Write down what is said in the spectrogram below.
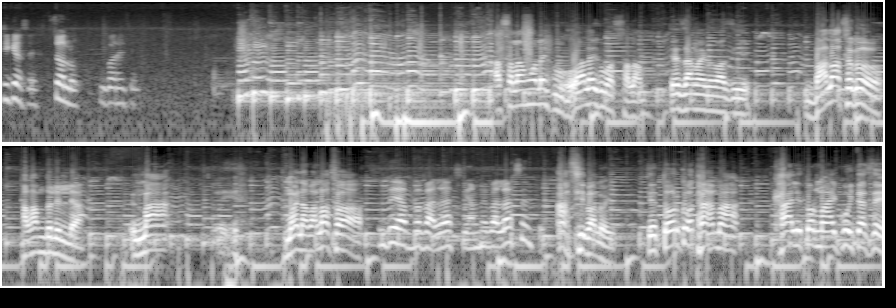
ঠিক আছে চলো ঘরে যাই। আসসালামু আলাইকুম। ওয়ালাইকুম আসসালাম। তে জামাই বাবাজি ভালো আছো গো? আলহামদুলিল্লাহ। মা ময়না ভালো আছো? যে আব্বা ভালো আছি। আমি ভালো আছেন তো? আছি ভালোই। তে তোর কথা মা খালি তোর মাই কইতাছে।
